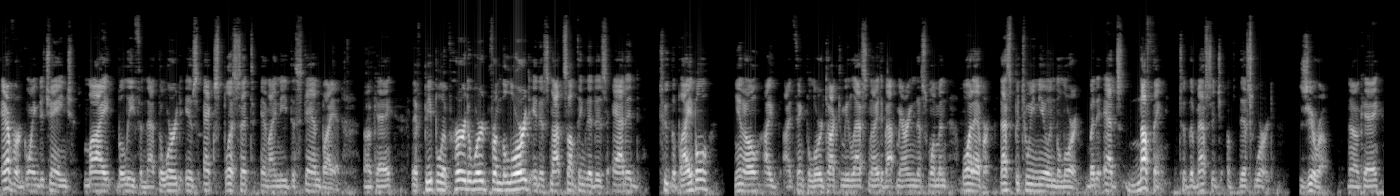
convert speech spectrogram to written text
ever going to change my belief in that. The word is explicit and I need to stand by it. Okay? If people have heard a word from the Lord, it is not something that is added to the Bible. You know, I, I think the Lord talked to me last night about marrying this woman. Whatever. That's between you and the Lord. But it adds nothing to the message of this word. Zero. Okay?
